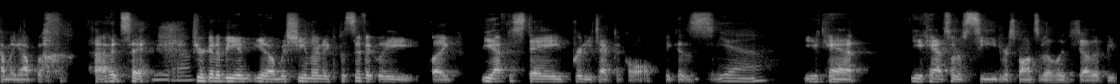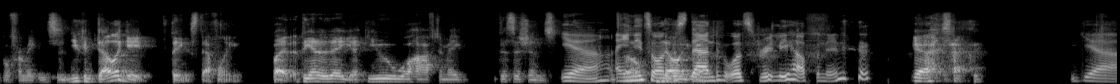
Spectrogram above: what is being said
coming up i would say Yeah. if you're going to be in you know machine learning specifically like you have to stay pretty technical because Yeah. you can't you can't sort of cede responsibility to other people for making decisions you can delegate things definitely but at the end of the day like you will have to make decisions Yeah. And you So need to understand what's really happening. yeah exactly Yeah.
